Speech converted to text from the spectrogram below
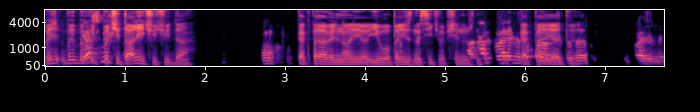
Вы, вы бы Я хоть смешной. почитали чуть-чуть, да. Ох, Как правильно его произносить вообще А нужно. как правильно Как? Правильно.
